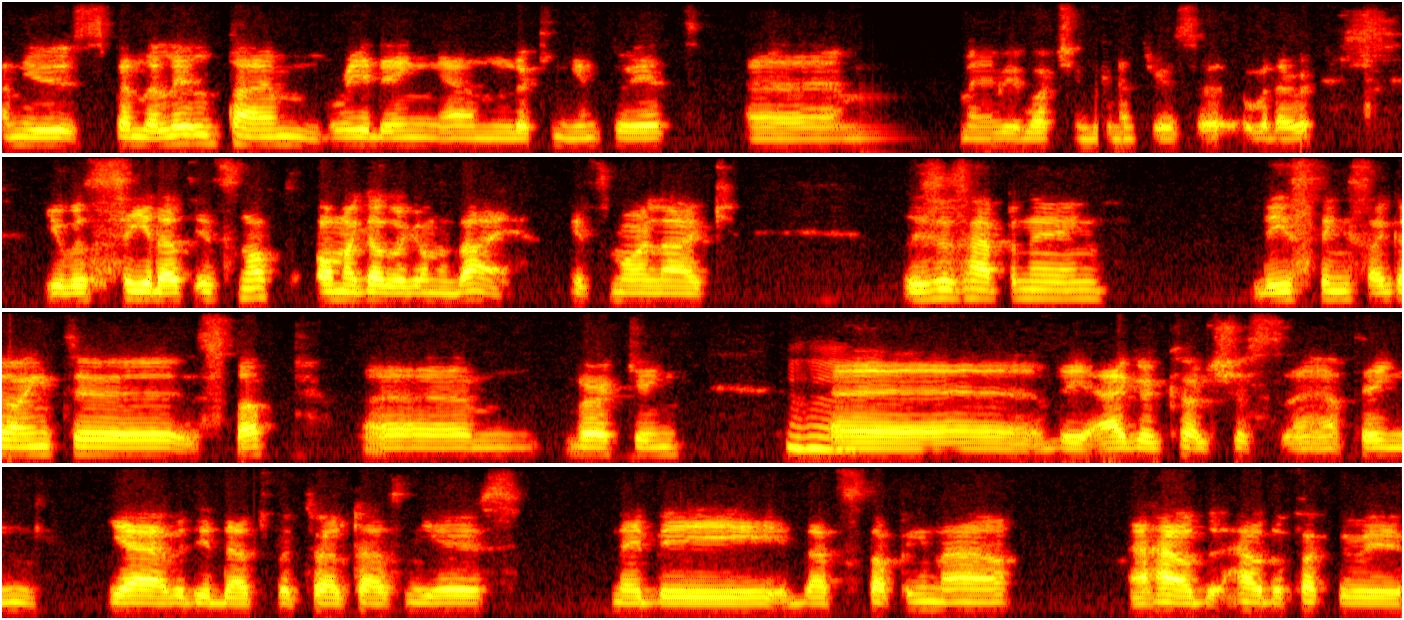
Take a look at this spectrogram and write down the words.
and you spend a little time reading and looking into it, um, maybe watching documentaries or whatever, you will see that it's not, oh my God, we're to die. It's more like, this is happening. These things are going to stop um, working. Mm-hmm. Uh, the agriculture uh, thing, yeah, we did that for 12,000 years. Maybe that's stopping now and how how the fuck do we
